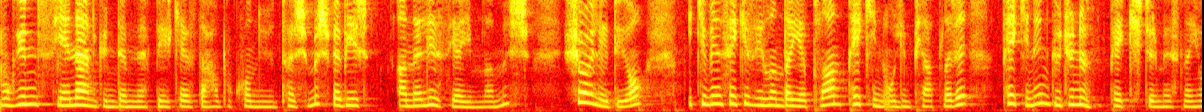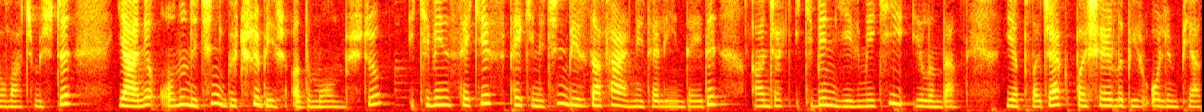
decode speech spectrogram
Bugün CNN gündemine bir kez daha bu konuyu taşımış ve bir analiz yayımlamış. Şöyle diyor, 2008 yılında yapılan Pekin olimpiyatları Pekin'in gücünü pekiştirmesine yol açmıştı. Yani onun için güçlü bir adım olmuştu. 2008 Pekin için bir zafer niteliğindeydi. Ancak 2022 yılında yapılacak başarılı bir olimpiyat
